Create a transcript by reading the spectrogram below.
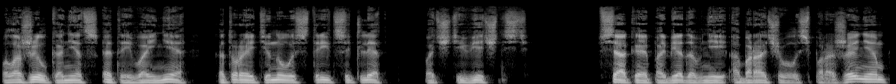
положил конец этой войне, которая тянулась тридцать лет, почти вечность. Всякая победа в ней оборачивалась поражением,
